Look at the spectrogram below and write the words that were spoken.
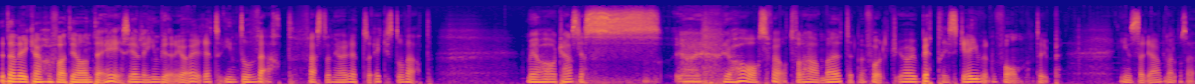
Utan det är kanske för att jag inte är så jävla inbjuden. Jag är rätt så introvert fastän jag är rätt så extrovert. Men jag har ganska... Jag, jag har svårt för det här mötet med folk. Jag är bättre i skriven form, typ Instagram eller så.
